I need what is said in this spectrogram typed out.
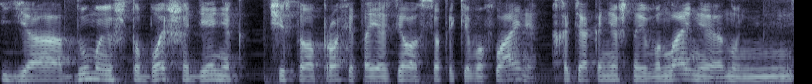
я думаю, что больше денег чистого профита я сделал все-таки в офлайне. Хотя, конечно, и в онлайне, ну,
